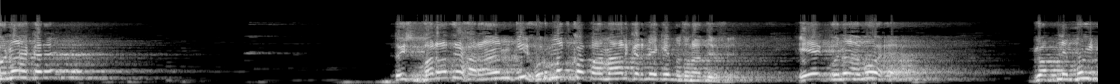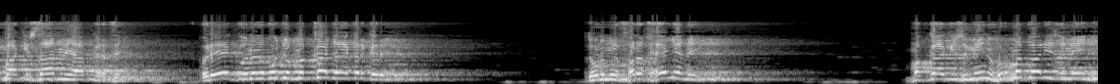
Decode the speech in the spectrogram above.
گناہ کرے۔ تو اس برد حرام کی حرمت کو پامال کرنے کے مترادف ہے ایک گناہ وہ ہے جو اپنے ملک پاکستان میں آپ کرتے ہیں اور ایک گناہ وہ جو مکہ جا کر کریں دونوں میں فرق ہے یا نہیں؟ مکہ کی زمین حرمت والی زمین ہے۔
